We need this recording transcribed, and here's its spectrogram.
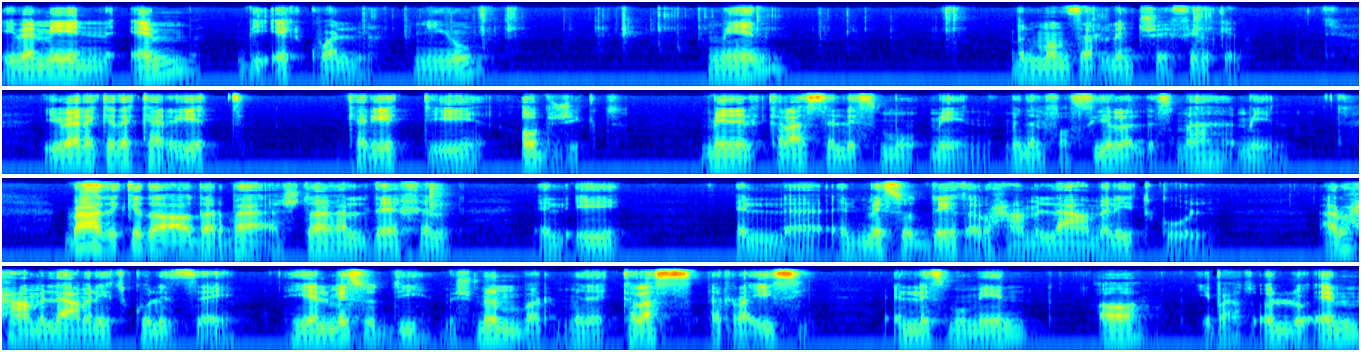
يبقى Main M equal new Main بالمنظر اللي أنتوا شايفينه كده. يبقى أنا كده create create إيه؟ object من ال class اللي اسمه Main من الفصيلة اللي اسمها Main بعد كده أقدر بقى اشتغل داخل الايه ال method ديت أروح اعمل لها عملية call أروح اعمل لها عملية call إزاي؟ هي ال method دي مش member من ال class الرئيسي اللي اسمه Main آه يبقى هتقول له M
